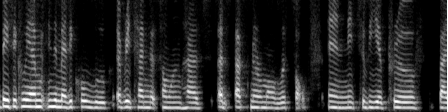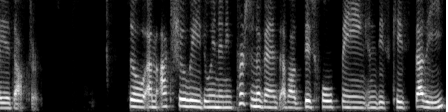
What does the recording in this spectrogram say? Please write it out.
basically i'm in the medical loop every time that someone has an abnormal results and needs to be approved by a doctor so i'm actually doing an in-person event about this whole thing in this case study.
